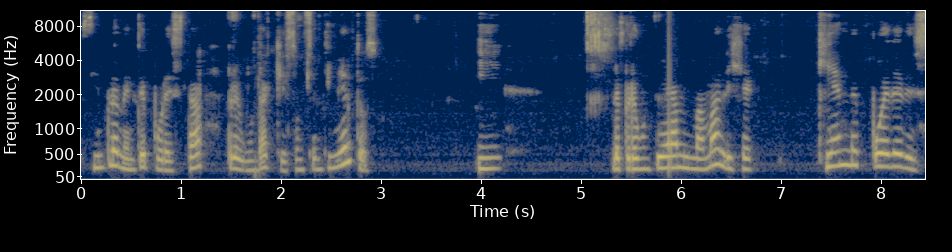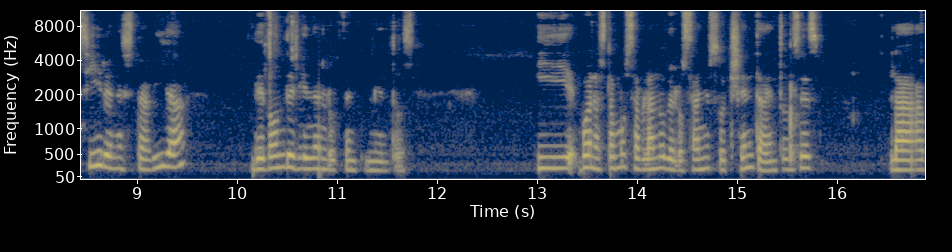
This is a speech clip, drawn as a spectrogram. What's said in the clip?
simplemente por esta pregunta, ¿qué son sentimientos? Y le pregunté a mi mamá, le dije, ¿quién me puede decir en esta vida de dónde vienen los sentimientos? Y bueno, estamos hablando de los años 80, entonces la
